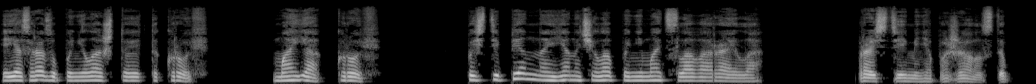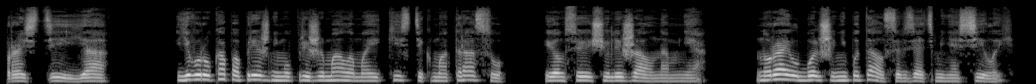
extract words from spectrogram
и я сразу поняла, что это кровь. Моя кровь. Постепенно я начала понимать слова Райла. «Прости меня, пожалуйста, прости, я...» Его рука по-прежнему прижимала мои кисти к матрасу, и он все еще лежал на мне. Но Райл больше не пытался взять меня силой.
